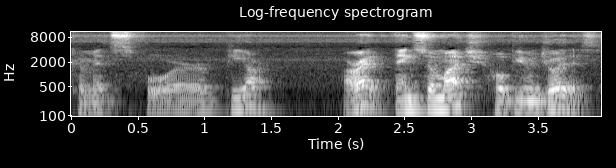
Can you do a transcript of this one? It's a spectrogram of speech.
commits for PR. All right, thanks so much. Hope you enjoy this.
